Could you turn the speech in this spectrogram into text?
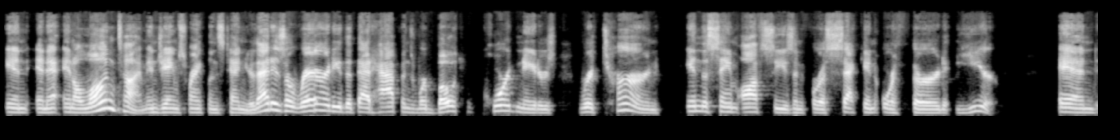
in, in, in a long time in James Franklin's tenure. That is a rarity that that happens where both coordinators return in the same offseason for a second or third year. And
